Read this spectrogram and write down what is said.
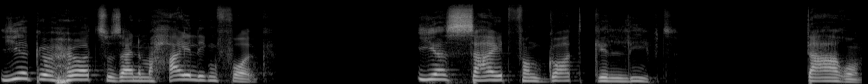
Ihr gehört zu seinem heiligen Volk. Ihr seid von Gott geliebt. Darum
